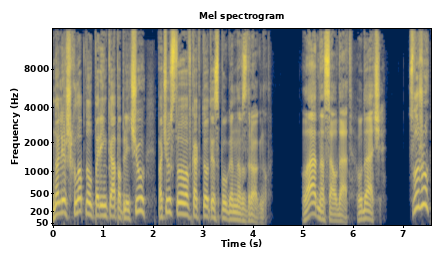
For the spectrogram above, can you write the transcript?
но лишь хлопнул паренька по плечу, почувствовав, как тот испуганно вздрогнул. «Ладно, солдат, удачи». «Служу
